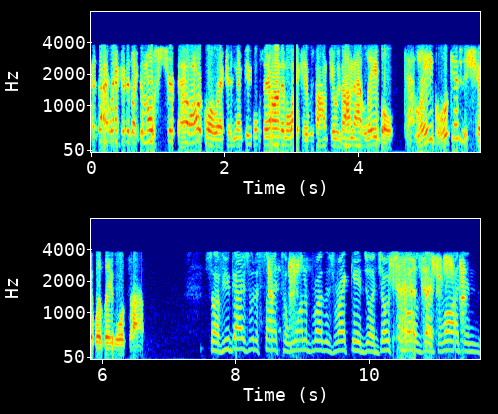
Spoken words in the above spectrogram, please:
that record is like the most stripped out hardcore record, and then people say, "Oh, I didn't like it. It was on. It was on that label." That label? Who gives a shit what label it's on? So if you guys would have signed to Warner Brothers Records or Joe Schmo's uh, Garage in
